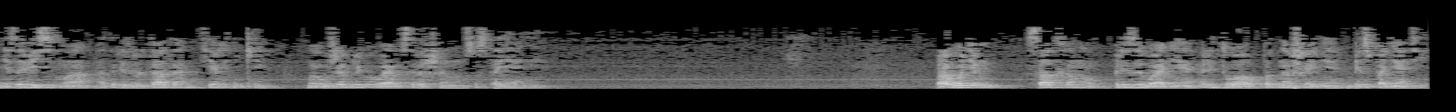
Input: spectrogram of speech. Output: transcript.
Независимо от результата техники, мы уже пребываем в совершенном состоянии. Проводим садхану, призывание, ритуал, подношение без понятий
